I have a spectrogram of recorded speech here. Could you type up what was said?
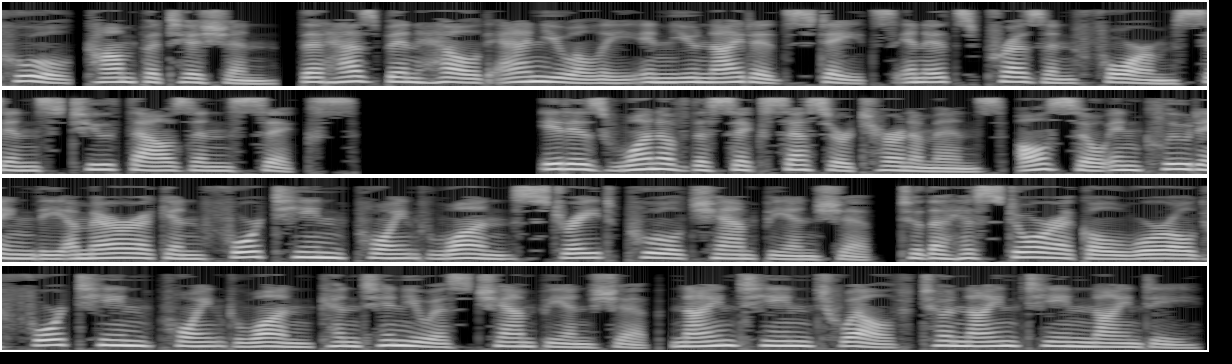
pool competition, that has been held annually in United States in its present form since 2006. It is one of the successor tournaments also including the American 14.1 Straight Pool Championship to the historical World 14.1 Continuous Championship 1912 to 1990.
